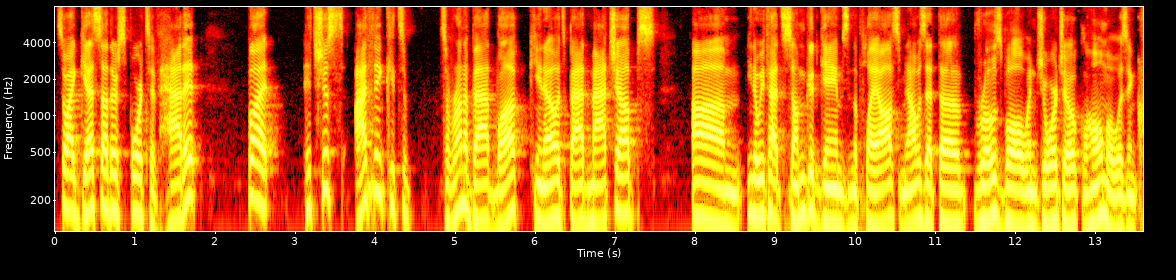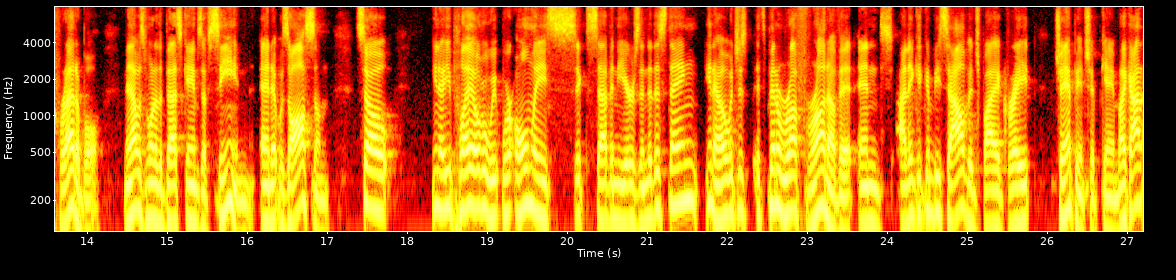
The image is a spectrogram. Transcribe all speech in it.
So I guess other sports have had it, but it's just I think it's a it's a run of bad luck, you know, it's bad matchups. Um, you know, we've had some good games in the playoffs. I mean, I was at the Rose Bowl when Georgia Oklahoma was incredible. I mean, that was one of the best games I've seen, and it was awesome. So, you know, you play over. We, are only six, seven years into this thing. You know, which is it's been a rough run of it, and I think it can be salvaged by a great championship game. Like I,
